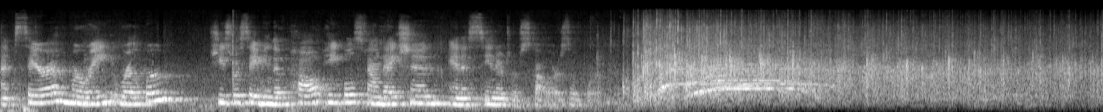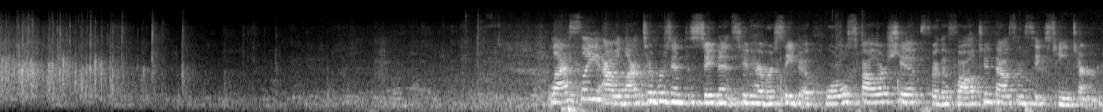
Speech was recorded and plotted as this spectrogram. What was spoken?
um, Sarah Marie Roper. She's receiving the Paul Peoples Foundation and a Senator Scholars Award. Lastly, I would like to present the students who have received a choral scholarship for the fall 2016 term.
